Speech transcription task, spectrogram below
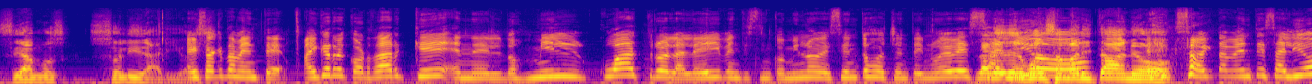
seamos solidarios. Exactamente. Hay que recordar que en el 2004 la ley 25.989 salió... La ley del buen samaritano. Exactamente, salió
